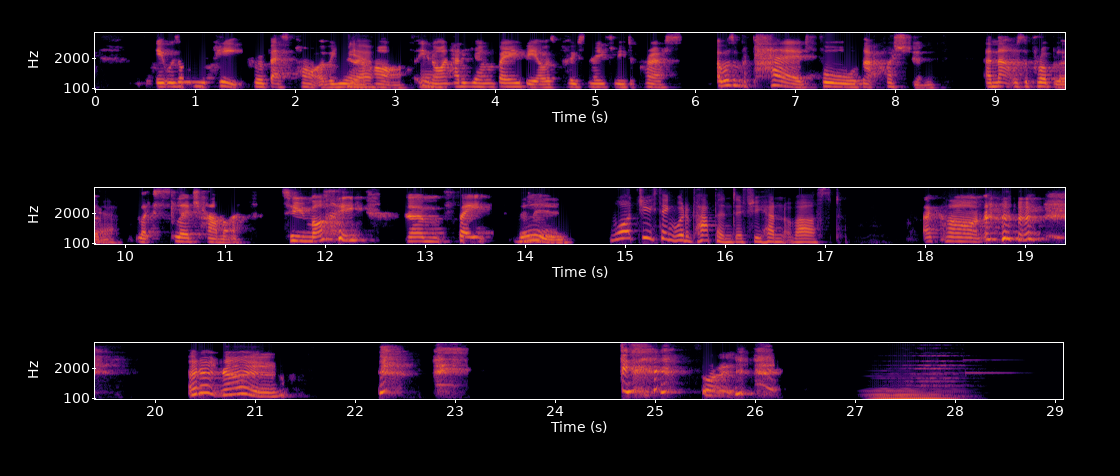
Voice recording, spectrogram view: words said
It was on repeat for the best part of a year yeah. and a half. You know, I had a young baby, I was postnatally depressed. I wasn't prepared for that question. And that was the problem, yeah. like sledgehammer to my um, fate wall. What do you think would have happened if she hadn't have asked? I can't. I don't know. Sorry.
